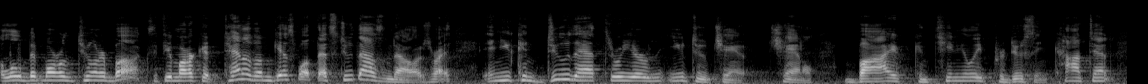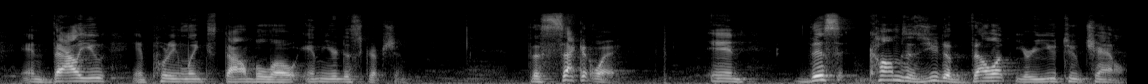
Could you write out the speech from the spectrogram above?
a little bit more than 200 bucks. If you market 10 of them, guess what? That's $2,000, right? And you can do that through your YouTube cha channel by continually producing content and value and putting links down below in your description. The second way, and this comes as you develop your YouTube channel,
